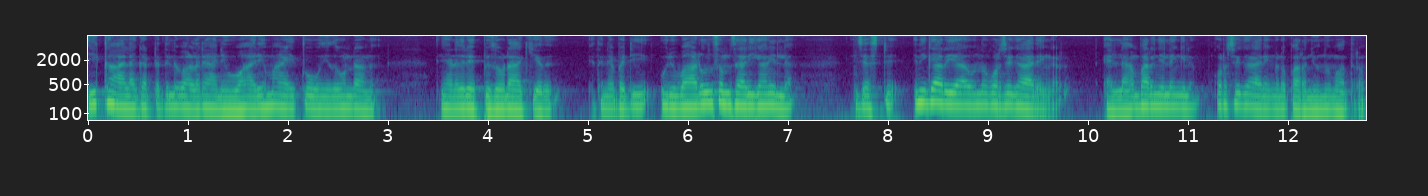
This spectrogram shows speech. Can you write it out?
ഈ കാലഘട്ടത്തിൽ വളരെ അനിവാര്യമായി തോന്നിയത് കൊണ്ടാണ് ഞാനിതൊരു എപ്പിസോഡാക്കിയത് ഇതിനെപ്പറ്റി ഒരുപാടൊന്നും സംസാരിക്കാനില്ല. ജസ്റ്റ് എനിക്കറിയാവുന്ന കുറച്ച് കാര്യങ്ങൾ. എല്ലാം പറഞ്ഞില്ലെങ്കിലും കുറച്ച് കാര്യങ്ങൾ പറഞ്ഞു എന്ന് മാത്രം.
